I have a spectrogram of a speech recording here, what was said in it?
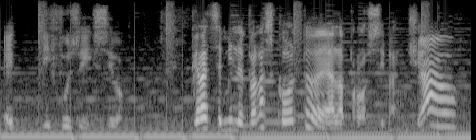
è diffusissimo. Grazie mille per l'ascolto e alla prossima. Ciao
